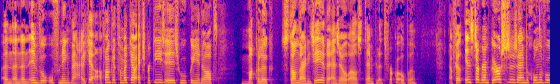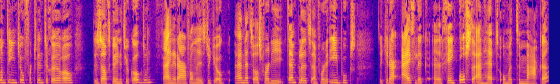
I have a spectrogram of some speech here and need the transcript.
een, een, een invuloefening. Nou, weet je, afhankelijk van wat jouw expertise is, hoe kun je dat makkelijk standaardiseren en zo als template verkopen. Nou, veel Instagram cursussen zijn begonnen voor een tientje of voor 20 euro. Dus dat kun je natuurlijk ook doen. Fijne daarvan is dat je ook, hè, net zoals voor die templates en voor de e-books, dat je daar eigenlijk uh, geen kosten aan hebt om het te maken.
